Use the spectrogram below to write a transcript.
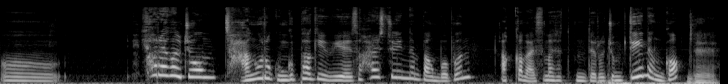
어 혈액을 좀 장으로 공급하기 위해서 할 수 있는 방법은 아까 말씀하셨던 대로 좀 뛰는 거? 네.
